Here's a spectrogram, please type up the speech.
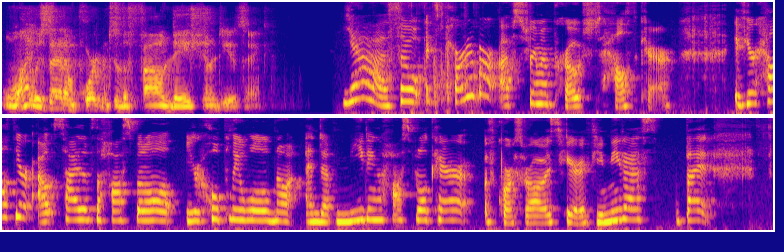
why was that important to the foundation, do you think? Yeah, so it's part of our upstream approach to healthcare. If you're healthier outside of the hospital, you hopefully will not end up needing hospital care. Of course, we're always here if you need us, but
